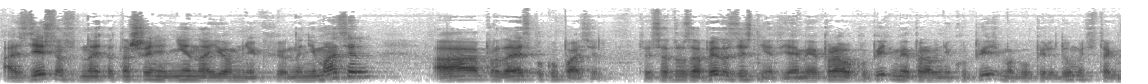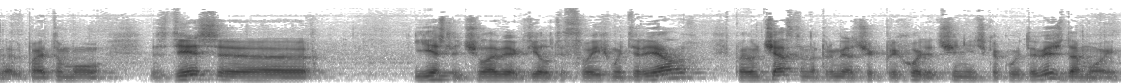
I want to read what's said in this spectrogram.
а здесь у нас отношение не наемник-наниматель, а продавец-покупатель. То есть этого запрета здесь нет. Я имею право купить, имею право не купить, могу передумать и так далее. Поэтому здесь, э, если человек делает из своих материалов, поэтому часто, например, человек приходит чинить какую-то вещь домой,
